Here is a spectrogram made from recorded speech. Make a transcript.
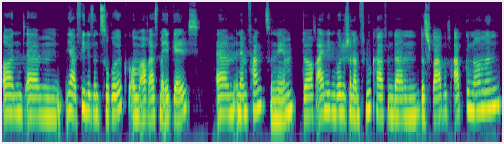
Und ähm, ja, viele sind zurück, um auch erstmal ihr Geld ähm, in Empfang zu nehmen. Doch einigen wurde schon am Flughafen dann das Sparbuch abgenommen.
